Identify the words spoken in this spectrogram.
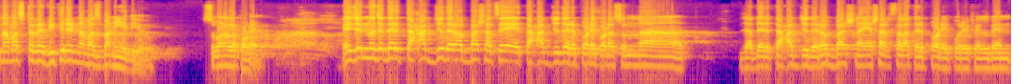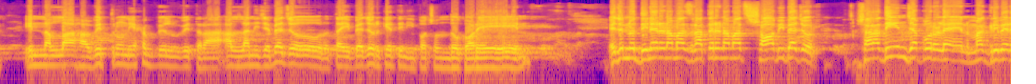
নামাজটারে ভিতরের নামাজ বানিয়ে দিও। সুবহানাল্লাহ পড়েন। এই জন্য যাদের তাহাজ্জুদের অভ্যাস আছে তাহাজ্জুদের পরে পড়া সুন্নাত। যাদের তাহাজ্জুদের অভ্যাস নাই আশার সালাতের পরে পড়ে ফেলবেন। বিতরা আল্লাহ নিজে বেজর, তাই বেজরকে তিনি পছন্দ করেন। এজন্য দিনের নামাজ, রাতের নামাজ সবই বেজর। সারা দিন যা পড়লেন, মাগরিবের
